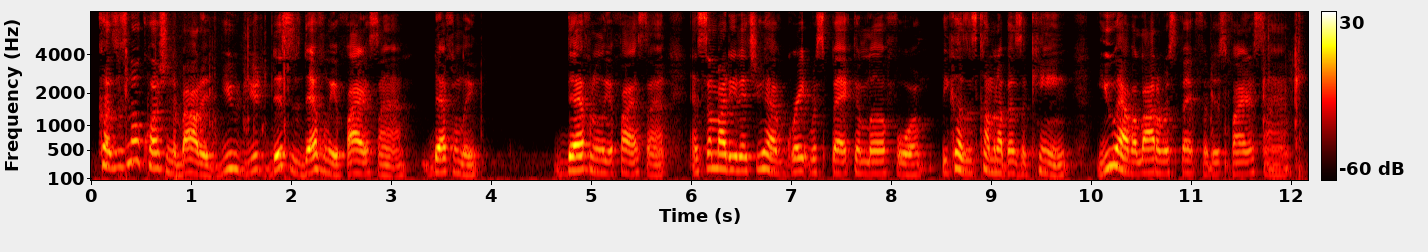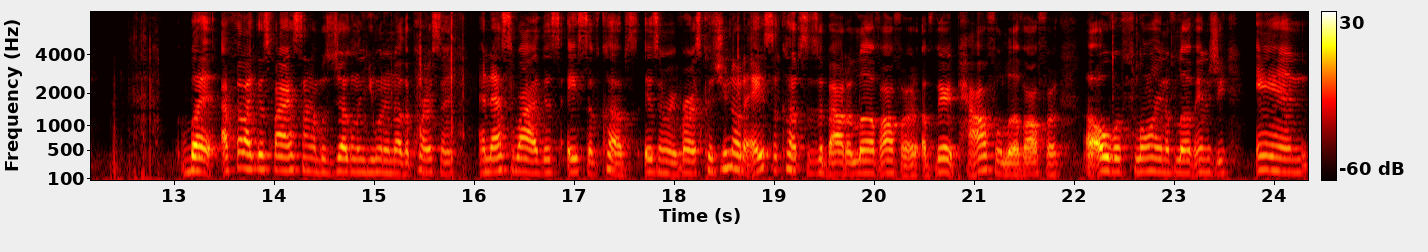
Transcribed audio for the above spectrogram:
Because there's no question about it. You, you, This is definitely a fire sign. Definitely. Definitely a fire sign. And somebody that you have great respect and love for because it's coming up as a king. You have a lot of respect for this fire sign. But I feel like this fire sign was juggling you and another person. And that's why this Ace of Cups is in reverse. Because you know the Ace of Cups is about a love offer. A very powerful love offer. A overflowing of love energy. And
